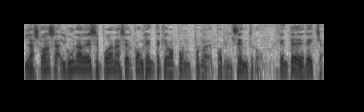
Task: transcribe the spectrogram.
las cosas alguna vez se puedan hacer con gente que va por, por, la- por el centro, gente derecha.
